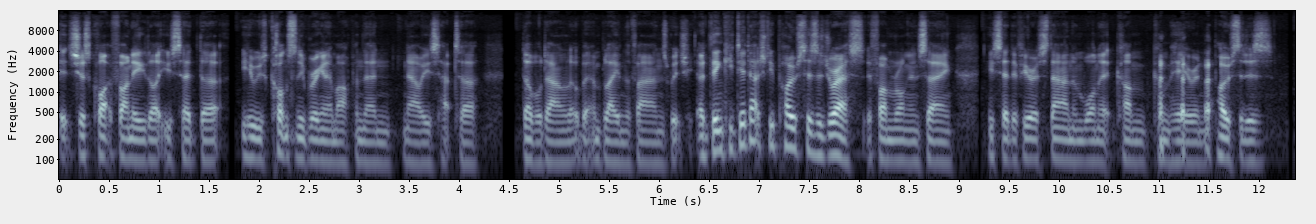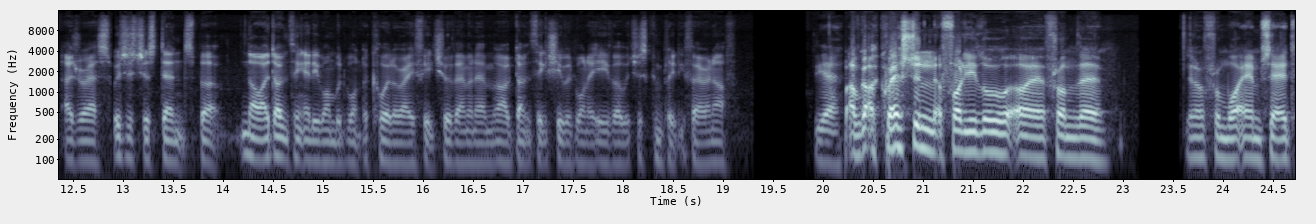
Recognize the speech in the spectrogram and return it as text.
it's just quite funny, like you said, that he was constantly bringing him up, and then now he's had to double down a little bit and blame the fans. Which I think he did actually post his address, if I'm wrong in saying. He said, "If you're a stan and want it, come come here," and posted his address, which is just dense. But no, I don't think anyone would want a Coi Leray feature with Eminem. I don't think she would want it either, which is completely fair enough. Yeah, I've got a question for you though, uh, from the, you know, from what M said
